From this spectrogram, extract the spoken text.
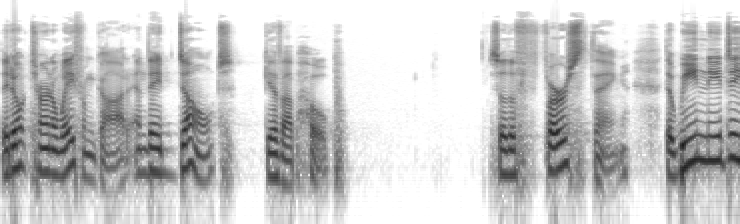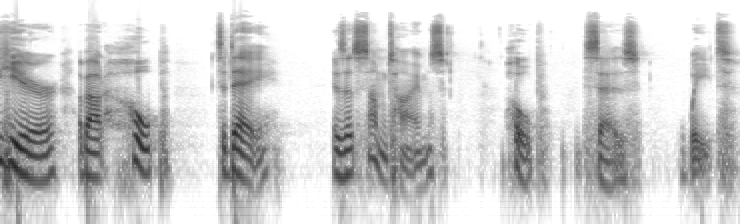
they don't turn away from God, and they don't give up hope. So, the first thing that we need to hear about hope today is that sometimes hope says, wait.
